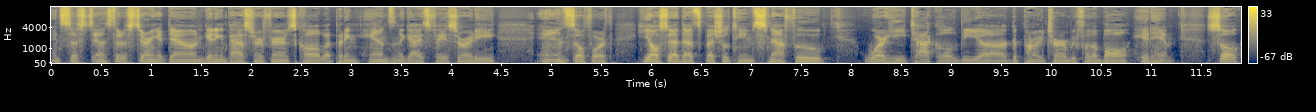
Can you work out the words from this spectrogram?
Instead, instead of staring it down, getting a pass interference call by putting hands in the guy's face already, and, and so forth. He also had that special team snafu where he tackled the uh, the punt returner before the ball hit him. So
